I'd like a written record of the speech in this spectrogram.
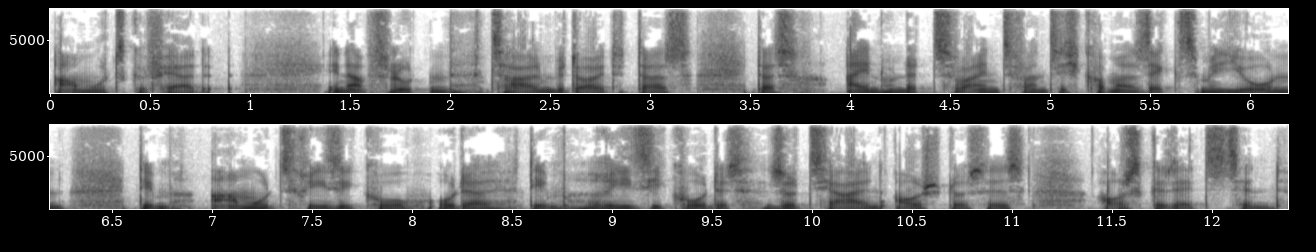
armutsgefährdet. In absoluten Zahlen bedeutet das, dass 122,6 Millionen dem Armutsrisiko oder dem Risiko des sozialen Ausschlusses ausgesetzt sind.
